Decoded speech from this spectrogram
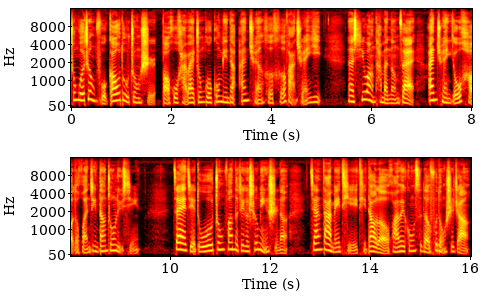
中国政府高度重视保护海外中国公民的安全和合法权益，那希望他们能在安全友好的环境当中旅行。在解读中方的这个声明时呢？加拿大媒体提到了华为公司的副董事长、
